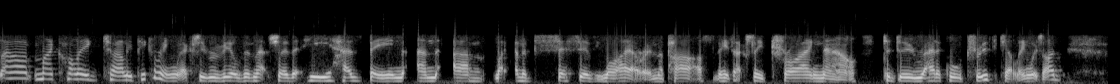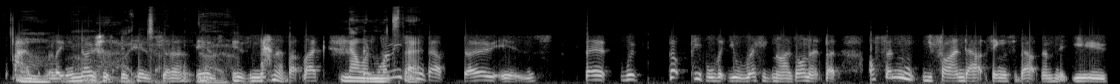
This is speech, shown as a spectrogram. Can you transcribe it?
uh, my colleague Charlie Pickering actually reveals in that show that he has been an um, like an obsessive liar in the past, and he's actually trying now to do radical truth telling, which I. I haven't really noticed in his, uh, his his manner, but like No one the wants funny thing about the show is that we've got people that you'll recognise on it, but often you find out things about them that you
